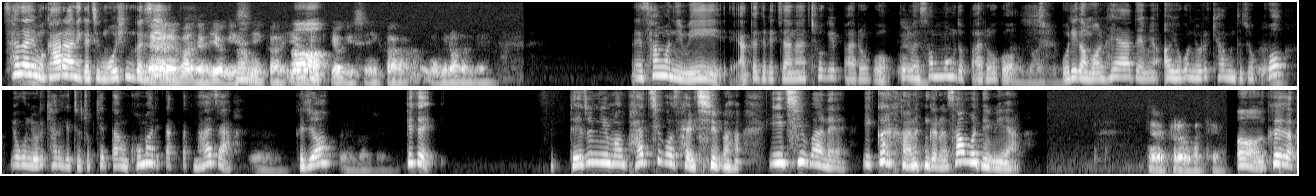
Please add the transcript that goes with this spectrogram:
사장님은 가라니까 지금 오신 거지? 네, 맞아요. 여기 있으니까 여기, 어. 여기 있으니까 오긴 하는데. 네, 사모님이 아까 그랬잖아. 촉이 빠르고 꿈의 네. 선몽도 네, 빠르고 맞아요. 우리가 뭘 해야 되면 아 요건 요렇게 하면 더 좋고 요건 요렇게 하는 게 더 좋겠다는 그 말이 딱딱 맞아. 네, 그죠? 네. 그러니까 대주님은 바치고 살지만 이 집안에 이끌어가는 거는 사모님이야. 네, 그런 것 같아요. 어, 그러니까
